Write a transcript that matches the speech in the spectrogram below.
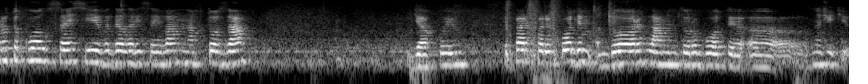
Е, Протокол сесії веде Лариса Івановна. Хто за? Дякую. Тепер переходимо до регламенту роботи. Е, Значить,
